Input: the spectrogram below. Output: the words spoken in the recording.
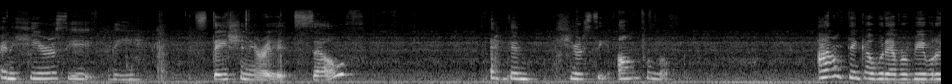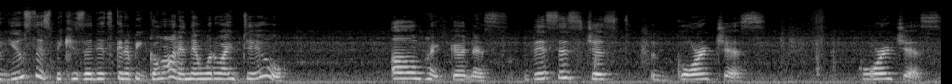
And here's the, the stationery itself. And then here's the envelope. I don't think I would ever be able to use this because then it's to be gone. And then what do I do? Oh my goodness. This is just gorgeous. Gorgeous.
